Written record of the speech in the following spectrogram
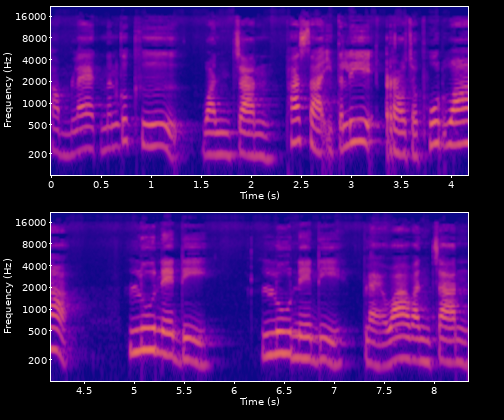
คำแรกนั่นก็คือ วันจันทร์ ภาษาอิตาลีเราจะพูดว่า lunedì lunedì แปลว่าวันจันทร์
